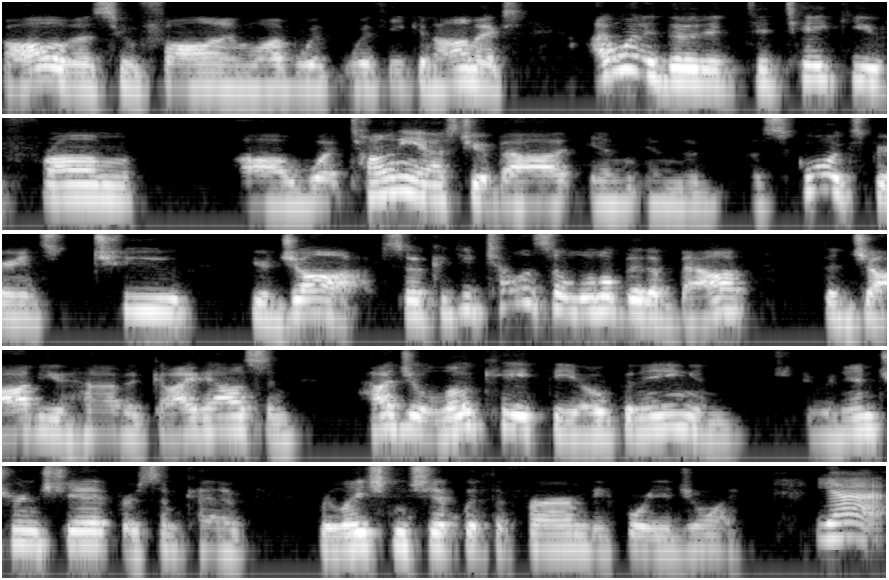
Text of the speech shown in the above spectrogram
to all of us who've fallen in love with, with economics. I wanted though to, to take you from uh, what Tony asked you about in, in the, the school experience to your job. So could you tell us a little bit about the job you have at Guidehouse and how'd you locate the opening and do an internship or some kind of relationship with the firm before you joined? Yeah.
